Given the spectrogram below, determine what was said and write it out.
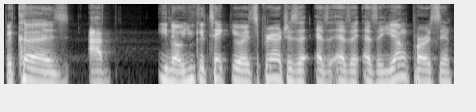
because I. You know, you could take your experiences as as as a, as a young person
